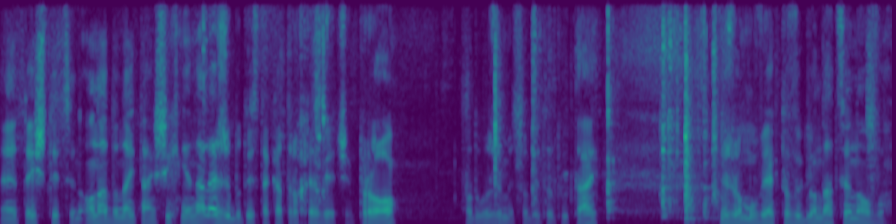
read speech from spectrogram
e, tej sztycy. No ona do najtańszych nie należy, bo to jest taka trochę, wiecie, pro. Odłożymy sobie to tutaj. Już Wam mówię, jak to wygląda cenowo.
